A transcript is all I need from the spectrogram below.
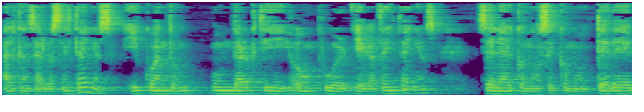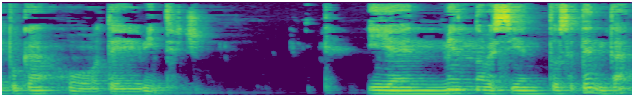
alcanzar los 30 años. Y cuando un dark tea o un puer llega a 30 años, se le conoce como té de época o té vintage y en 1970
